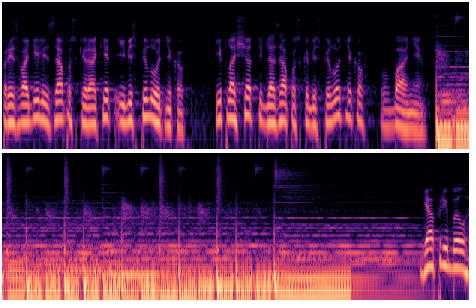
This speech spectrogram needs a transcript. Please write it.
производились запуски ракет и беспилотников, и площадки для запуска беспилотников в Бане. Я прибыл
